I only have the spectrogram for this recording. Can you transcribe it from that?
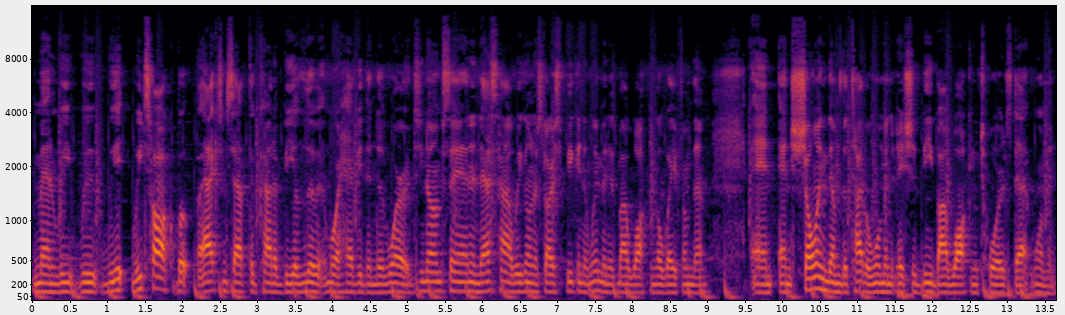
Men, we we we we talk, but actions have to kind of be a little bit more heavy than the words. You know what I'm saying? And that's how we're going to start speaking to women is by walking away from them, and and showing them the type of woman that they should be by walking towards that woman.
